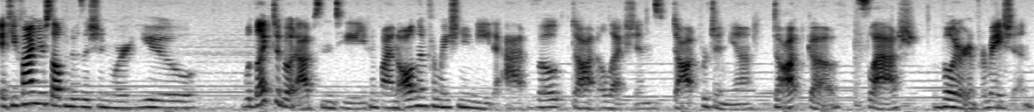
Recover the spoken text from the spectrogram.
if you find yourself in a position where you would like to vote absentee, you can find all the information you need at vote.elections.virginia.gov slash voter information.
